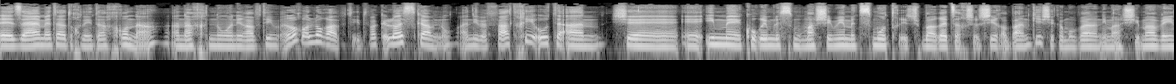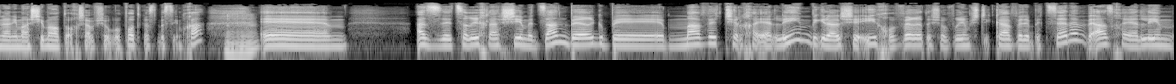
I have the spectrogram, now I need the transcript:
אה, זה היה האמת התוכנית האחרונה, אנחנו, אני רבתי, לא, לא רבתי, לא הסכמנו, אני ופתחי, הוא טען שאם אה, קוראים, מאשימים את סמוטריץ' ברצח של שירה בנקי, שכמובן אני מאשימה, והנה אני מאשימה אותו עכשיו שוב בפודקאסט בשמחה. מהמם. אז אה, צריך להאשים את זנדברג במוות של חיילים בגלל שהיא חוברת לשוברים שתיקה ולבצלם ואז חיילים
